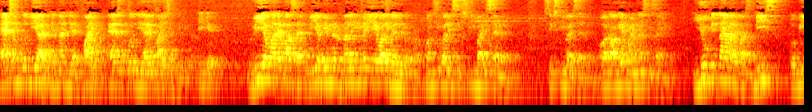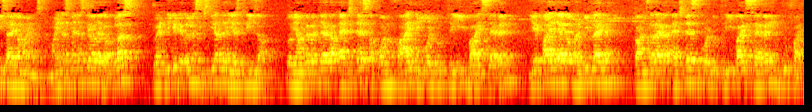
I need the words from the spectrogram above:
एच हमको दिया है, कितना दिया है? फाइव एच हमको दिया है फाइव सेंटीमीटर ठीक है? V हमारे पास है, v अभी हमने ढूंढा, लेकिन मैं ये वाली वैल्यू रख रहा हूँ। कौन सी वाली? 60 by seven sixty by seven और आगे माइनस की साइन u कितना है हमारे पास? 20 तो 20 आएगा माइनस में माइनस माइनस क्या हो जाएगा? प्लस 20 के टेबल में 60 आता है यस थ्री जा तो यहाँ पे बन जाएगा H dash upon five equal to three by seven ये फाइव जाएगा मल्टीप्लाई में। तो आंसर आएगा H dash equal to three by seven into five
